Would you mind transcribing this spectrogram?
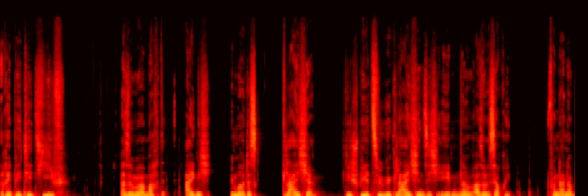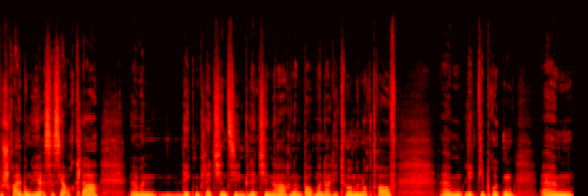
repetitiv also man macht eigentlich immer das Gleiche. Die Spielzüge gleichen sich eben. Ne? Also ist ja auch von deiner Beschreibung her ist das ja auch klar. Ne? Man legt ein Plättchen, zieht ein Plättchen nach und dann baut man da die Türme noch drauf, ähm, legt die Brücken. Ähm,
